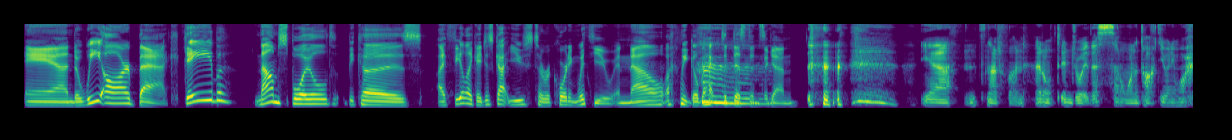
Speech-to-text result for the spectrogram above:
And we are back. Gabe, now I'm spoiled because I feel like I just got used to recording with you, and now we go back to distance again. yeah, it's not fun. I don't enjoy this. I don't want to talk to you anymore.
